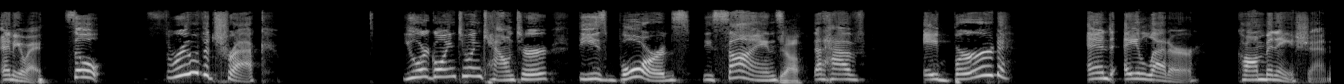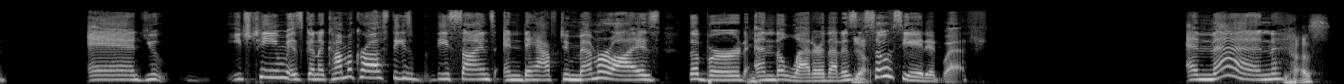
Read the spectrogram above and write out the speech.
anyway, so through the trek, you are going to encounter these boards, these signs Yeah. that have a bird and a letter combination. And you each team is going to come across these these signs and they have to memorize the bird and the letter that is Yeah. associated with. And then yes.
